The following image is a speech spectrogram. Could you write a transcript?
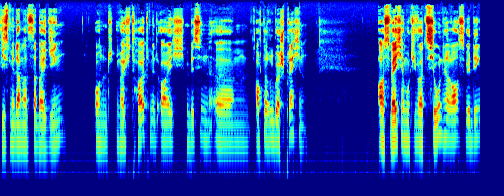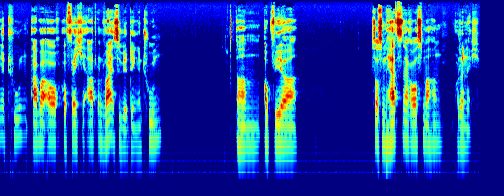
wie es mir damals dabei ging und möchte heute mit euch ein bisschen ähm, auch darüber sprechen, aus welcher Motivation heraus wir Dinge tun, aber auch auf welche Art und Weise wir Dinge tun. Ähm, ob wir es aus dem Herzen heraus machen oder nicht.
